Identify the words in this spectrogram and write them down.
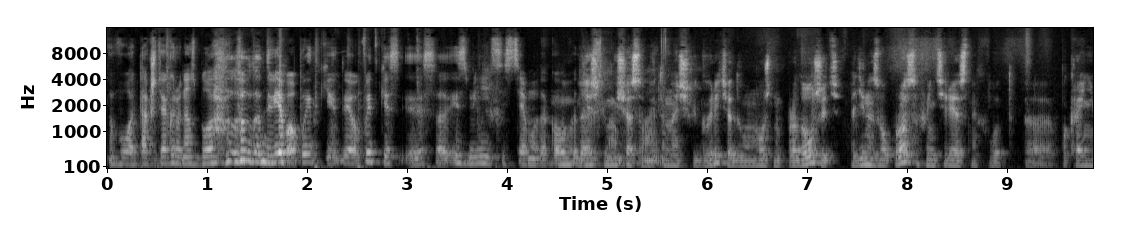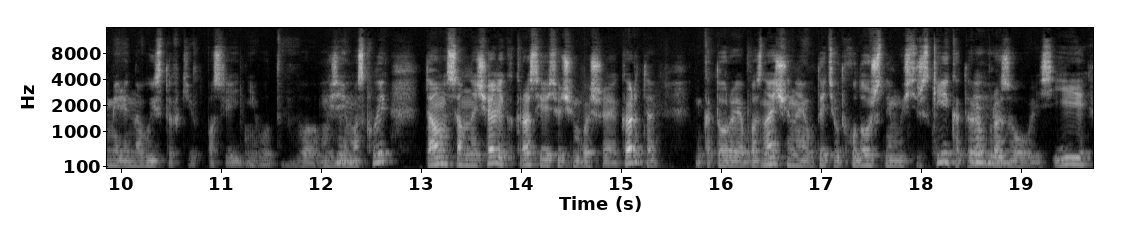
Вот. Так что я говорю, у нас было две попытки, две попытки изменить систему такого ну, Если мы сейчас об этом начали говорить, я думаю, можно продолжить. Один из вопросов интересных, вот, э, по крайней мере, на выставке последней вот в Музее Москвы, там в самом начале как раз есть очень большая карта, на которой обозначены вот эти вот художественные мастерские, которые образовывались. И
